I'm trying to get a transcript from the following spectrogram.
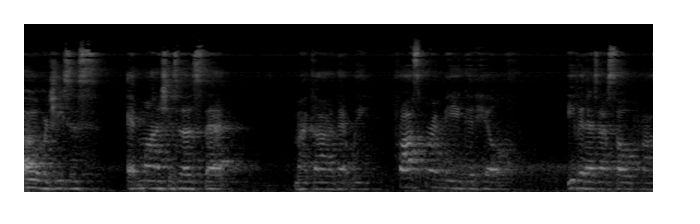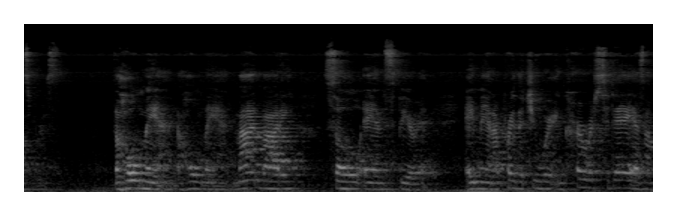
Oh, where Jesus admonishes us that, my God, that we prosper and be in good health, even as our soul prospers. The whole man, the whole man, mind, body, soul, and spirit. Amen. I pray that you were encouraged today as I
